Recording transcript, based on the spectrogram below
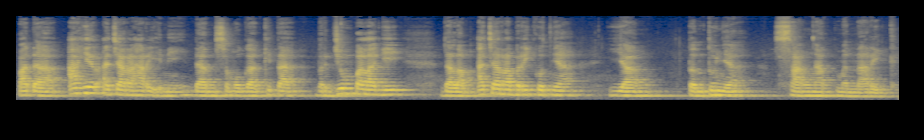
pada akhir acara hari ini dan semoga kita berjumpa lagi dalam acara berikutnya yang tentunya sangat menarik.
